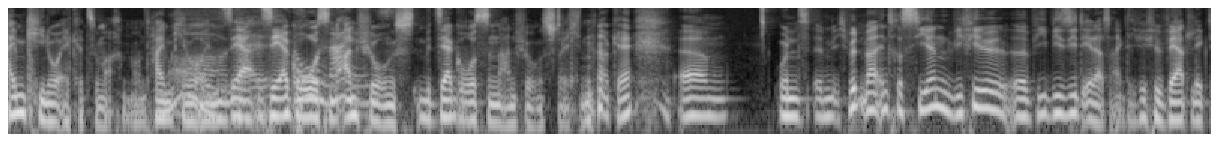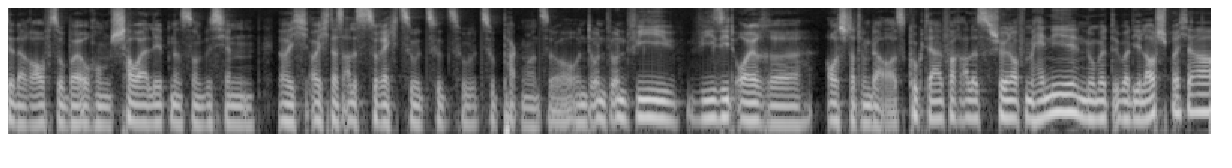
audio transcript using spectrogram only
Heimkino-Ecke zu machen. Und Heimkino in sehr, sehr großen nice. Anführungs, mit sehr großen Anführungsstrichen, okay? Ähm, und ähm, ich würde mal interessieren, wie viel, äh, wie, wie seht ihr das eigentlich? Wie viel Wert legt ihr darauf, so bei eurem Schauerlebnis so ein bisschen euch, euch das alles zurecht zu, zu, zu, zu packen und so? Und, und, und wie, wie sieht eure Ausstattung da aus? Guckt ihr einfach alles schön auf dem Handy, nur mit über die Lautsprecher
